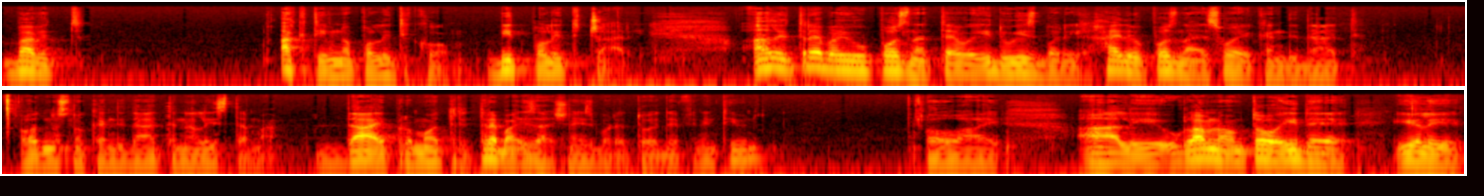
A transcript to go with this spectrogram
baviti aktivno politikom, biti političari. Ali trebaju upoznati, evo idu izbori, hajde upoznaje svoje kandidate, odnosno kandidate na listama. Daj, promotri, treba izaći na izbore, to je definitivno. Ovaj, ali uglavnom to ide ili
